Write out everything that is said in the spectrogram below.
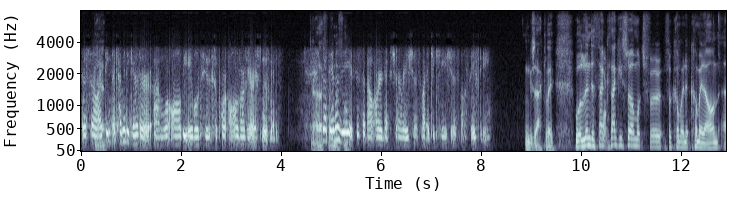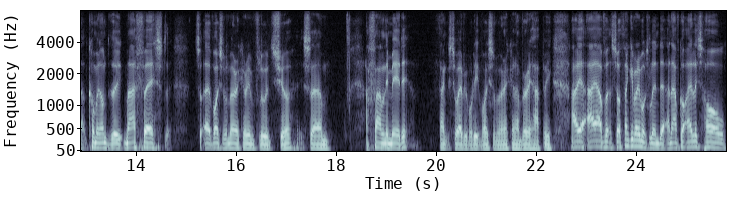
And so I think that coming together, um, we'll all be able to support all of our various movements. No, So at the end of the day, it's just about our next generation. It's about education. It's about safety. Exactly. Well, Linda, thank thank you so much for, for coming coming on uh, coming on to the my first uh, Voice of America influence show. It's um, I finally made it. Thanks to everybody at Voice of America, and I'm very happy. I I have so thank you very much, Linda, and I've got Ellis Hall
